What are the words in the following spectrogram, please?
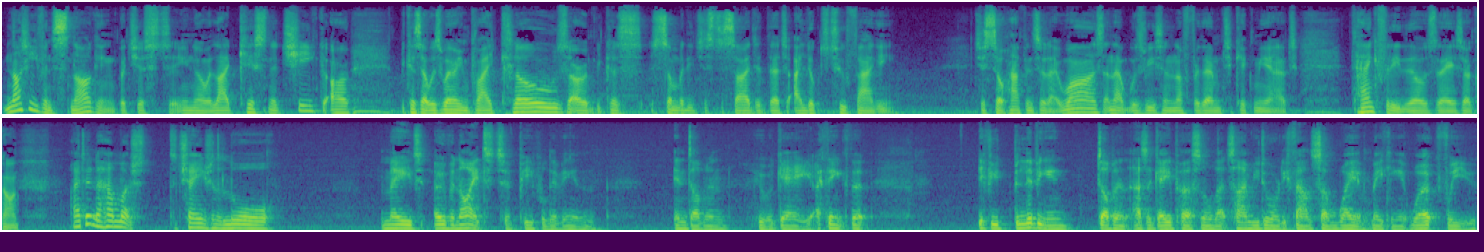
not even snogging, but just, you know, a light kiss on the cheek or because I was wearing bright clothes or because somebody just decided that I looked too faggy. Just so happens that I was, and that was reason enough for them to kick me out. Thankfully, those days are gone. I don't know how much the change in the law made overnight to people living in in Dublin who were gay. I think that if you'd been living in Dublin as a gay person all that time, you'd already found some way of making it work for you.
